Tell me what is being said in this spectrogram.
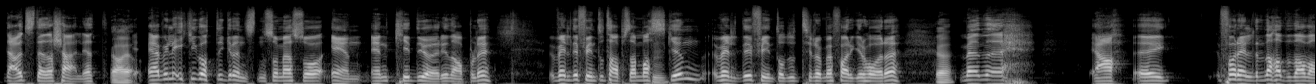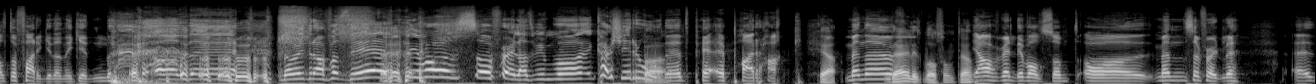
det er jo et sted av kjærlighet. Ja, ja. Jeg ville ikke gått til grensen som jeg så en, en kid gjøre i Napoli. Veldig fint å ta på seg masken. Veldig fint om du til og med farger håret. Ja. Men eh, ja eh, Foreldrene hadde da valgt å farge denne kiden. Og det, når vi drar på det nivået, så føler jeg at vi må kanskje roe ned et, et par hakk. Ja. Men uh, Det er litt voldsomt, ja. ja, veldig voldsomt. Og, men selvfølgelig. Uh,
